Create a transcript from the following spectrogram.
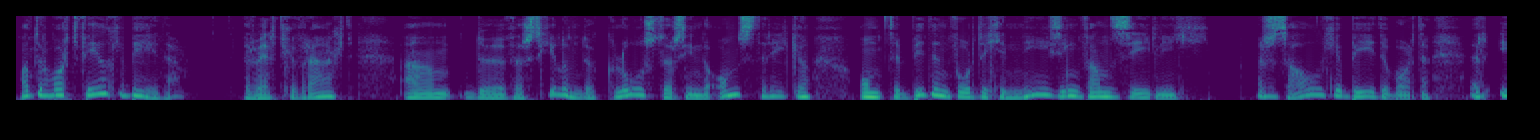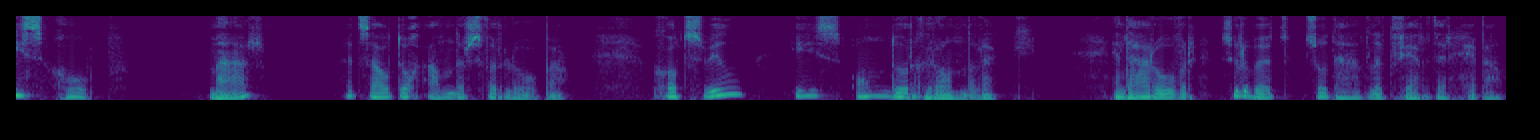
Want er wordt veel gebeden. Er werd gevraagd aan de verschillende kloosters in de omstreken om te bidden voor de genezing van Zelig. Er zal gebeden worden, er is hoop. Maar het zal toch anders verlopen. Gods wil is ondoorgrondelijk. En daarover zullen we het zo dadelijk verder hebben.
